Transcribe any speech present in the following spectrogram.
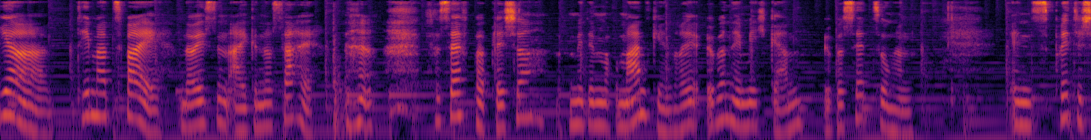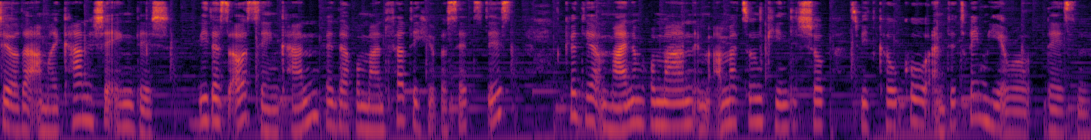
Ja, Thema 2, Neues in eigener Sache. Für Self-Publisher mit dem Romangenre übernehme ich gern Übersetzungen ins britische oder amerikanische Englisch. Wie das aussehen kann, wenn der Roman fertig übersetzt ist, könnt ihr in meinem Roman im Amazon Kindle Shop Sweet Coco and the Dream Hero lesen.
